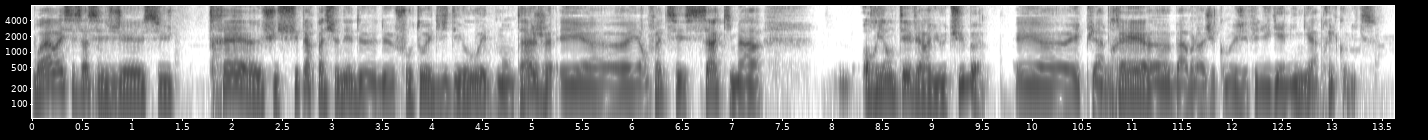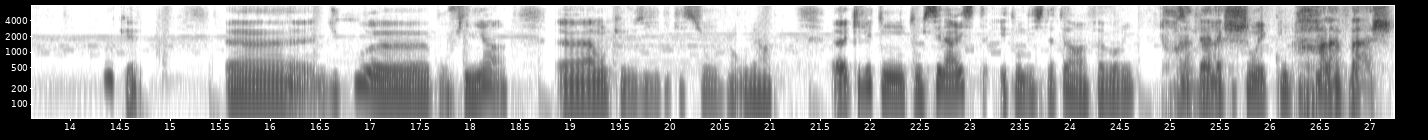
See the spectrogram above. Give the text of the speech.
Ouais, ouais, c'est ça. C'est, très, je suis super passionné de, de photos et de vidéos et de montage, et, euh, et en fait, c'est ça qui m'a orienté vers YouTube. Et, et puis après, bah voilà, j'ai fait du gaming et après le comics. Ok. Euh, du coup, euh, pour finir, euh, avant que vous ayez des questions, enfin, on verra. Quel est ton, ton scénariste et ton dessinateur favori Oh la question est compliquée. Ah la vache.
